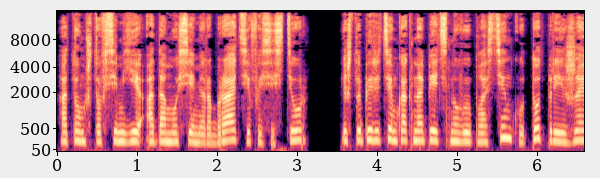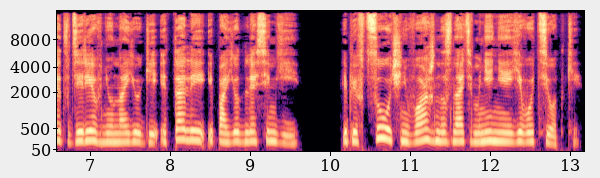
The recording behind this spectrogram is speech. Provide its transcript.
О том, что в семье Адаму семеро братьев и сестер, и что перед тем, как напеть новую пластинку, тот приезжает в деревню на юге Италии и поет для семьи. И певцу очень важно знать мнение его тетки.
